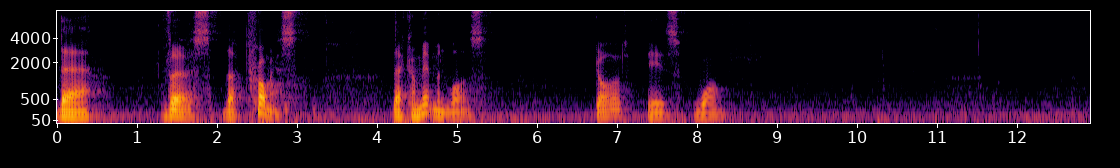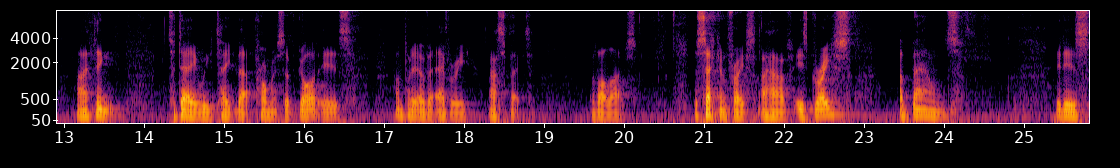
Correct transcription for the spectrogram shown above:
Their verse, the promise, their commitment was God is one. I think today we take that promise of God is and put it over every aspect of our lives. The second phrase I have is grace abounds. It is,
